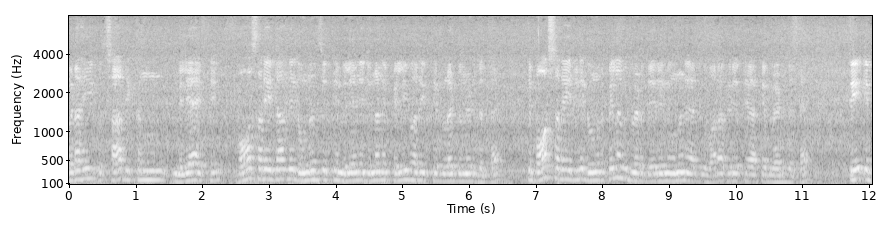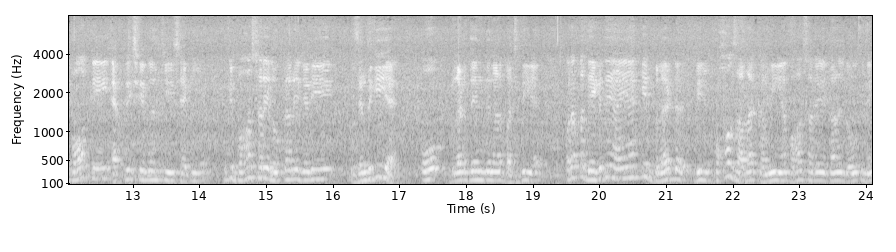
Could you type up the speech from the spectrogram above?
ਬੜਾ ਹੀ ਉਤਸ਼ਾਹ ਦੇਖਣ ਨੂੰ ਮਿਲਿਆ ਇੱਥੇ। ਬਹੁਤ ਸਾਰੇ ਇਦਾਂ ਦੇ ਡੋਨਰਸ ਇੱਥੇ ਮਿਲੇ ਨੇ ਜਿਨ੍ਹਾਂ ਨੇ ਪਹਿਲੀ ਵਾਰ ਇੱਥੇ ਬਲੱਡ ਡੋਨੇਟ ਦਿੱਤਾ ਹੈ। ਤੇ ਬਹੁਤ ਸਾਰੇ ਜਿਹੜੇ ਡੋਨਰ ਪਹਿਲਾਂ ਵੀ ਬਲੱਡ ਦੇ ਰਹੇ ਨੇ, ਉਹਨਾਂ ਨੇ ਅੱਜ ਦੁਬਾਰਾ ਫਿਰ ਇੱਥੇ ਆ ਕੇ ਬਲੱਡ ਦਿੱਤਾ ਤੇ ਇਹ ਬਹੁਤ ਹੀ ਐਪਰੀਸ਼ੀਏਬਲ ਚੀਜ਼ ਹੈਗੀ ਹੈ ਕਿਉਂਕਿ ਬਹੁਤ ਸਾਰੇ ਲੋਕਾਂ ਦੀ ਜਿਹੜੀ ਜ਼ਿੰਦਗੀ ਹੈ ਉਹ ਬਲੱਡ ਦੇਣ ਦੇ ਨਾਲ ਬਚਦੀ ਹੈ। ਔਰ ਆਪਾਂ ਦੇਖਦੇ ਆਏ ਹਾਂ ਕਿ ਬਲੱਡ ਦੀ ਬਹੁਤ ਜ਼ਿਆਦਾ ਕਮੀ ਹੈ ਬਹੁਤ ਸਾਰੇ ਇਦਾਂ ਦੇ ਲੋਕ ਨੇ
